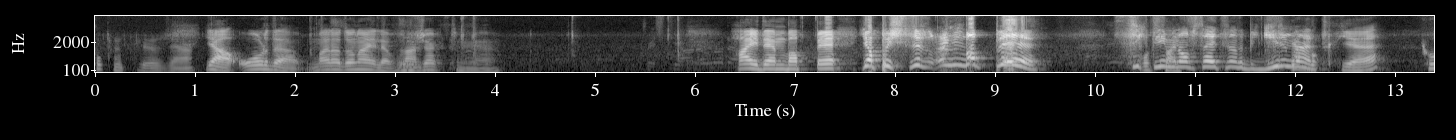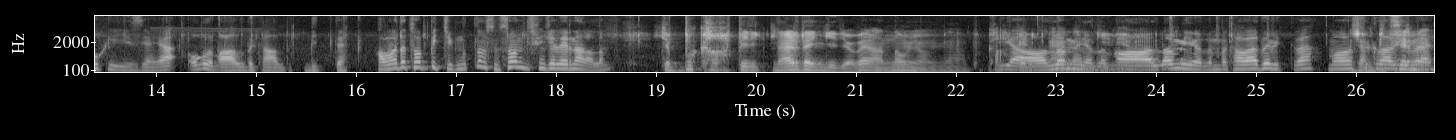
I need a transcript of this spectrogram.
çok mutluyuz ya. Ya orada Maradona ile vuracaktım ya. Haydi Mbappe. Yapıştır Mbappe. Siktiğimin Offside. offside'ına da bir girme Ya bu- artık ya. Çok iyiyiz ya. Ya oğlum aldık aldık. Bitti. Havada top bitecek. Mutlu musun? Son düşüncelerini alalım. Ya bu kahpelik nereden geliyor ben anlamıyorum ya. Bu kahpelik ya nereden ağlamayalım. geliyor? Ağlamayalım. Bak havada bitti bak. Hocam Monster'lar gibi bitirme. bırak.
